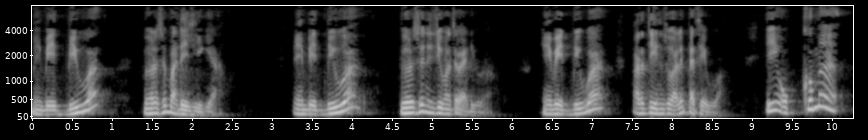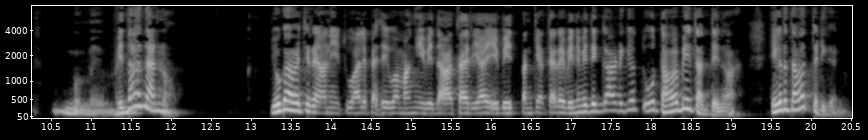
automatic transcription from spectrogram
මේ බෙහෙත් බිව්වා මෙවරස බඩේලිය ගියා. මේ බෙහෙත් බිව්වා මෙවරස නිදිමත වැඩි වුණා. මේ බෙහෙත් බිව්වා අර තීන්සු වලේ පැසෙව්වා. ඒ ඔක්කොම වේදා දන්නවා. යෝගාවචරය අනේ තුවාලේ පැසෙව්වා මං ඒ වේදා අතරියා ඒ බෙහෙත් පන්ති අතරිය වෙන වෙදෙක් ගාවට ගියොත් ඌ තව බෙහෙතක් දෙනවා. ඒකට තවත් වැඩි කරනවා.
